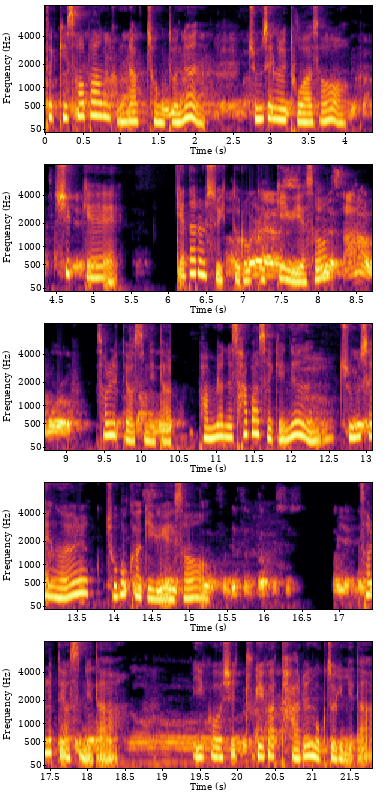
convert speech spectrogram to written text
특히 서방 극락 정토는 중생을 도와서 쉽게 깨달을 수 있도록 돕기 위해서 설립되었습니다. 반면에 사바 세계는 중생을 조복하기 위해서 설립되었습니다. 이것이 두 개가 다른 목적입니다.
